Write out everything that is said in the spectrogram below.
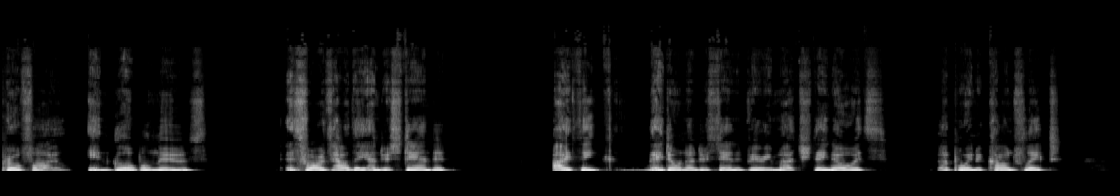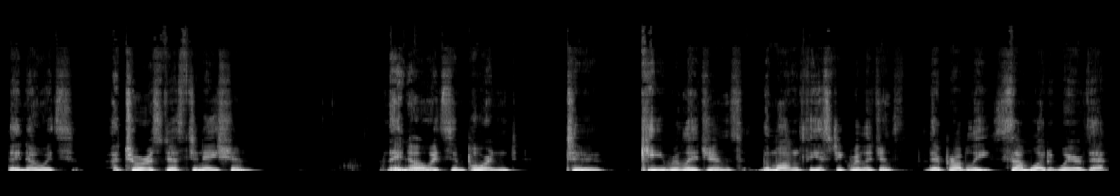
profile in global news as far as how they understand it, I think they don't understand it very much. They know it's a point of conflict. They know it's a tourist destination. They know it's important to key religions, the monotheistic religions. They're probably somewhat aware of that,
